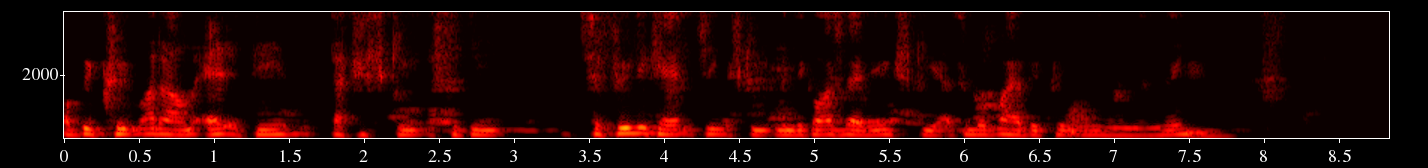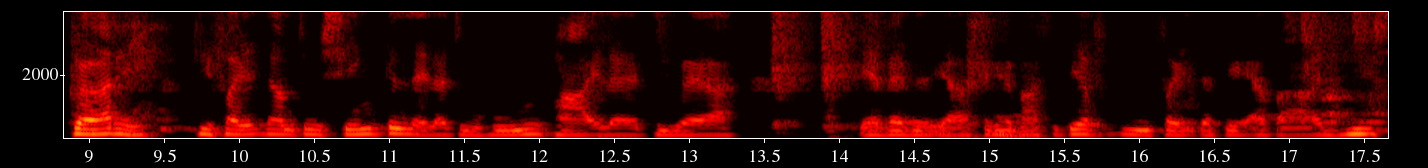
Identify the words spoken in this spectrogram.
og bekymre dig om alt det, der kan ske. Fordi selvfølgelig kan alting ske, men det kan også være, at det ikke sker. Så hvorfor have bekymring med? Ikke? Mm. Gør det. Bliv forældre, om du er single, eller du er homopar, eller du er ja, hvad ved jeg, så kan jeg bare sige, det at blive forældre, det er bare livs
